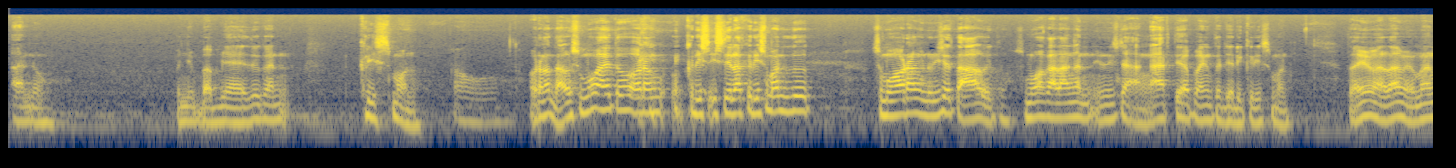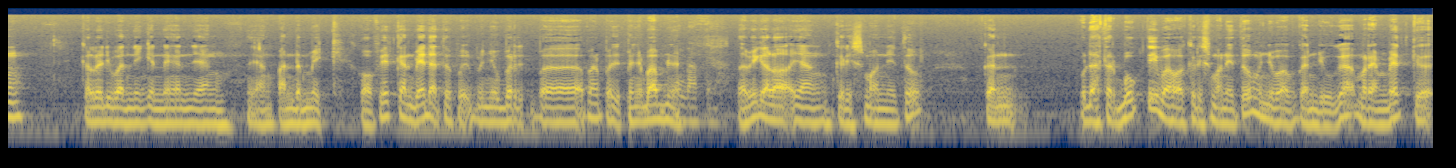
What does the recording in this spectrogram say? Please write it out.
anu penyebabnya itu kan krismon. Oh. Orang tahu semua itu orang kris istilah krismon itu semua orang Indonesia tahu itu. Semua kalangan Indonesia ngerti apa yang terjadi krismon. Tapi malah memang kalau dibandingin dengan yang yang pandemik COVID kan beda tuh penyuber pe- apa, penyebabnya. Penyebabnya. Tapi kalau yang krismon itu kan udah terbukti bahwa krismon itu menyebabkan juga merembet ke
